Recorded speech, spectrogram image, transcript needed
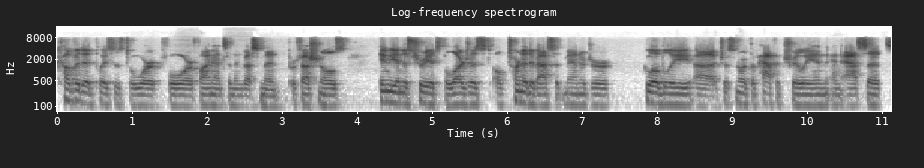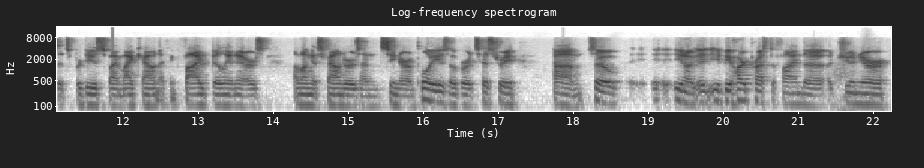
coveted places to work for finance and investment professionals in the industry. It's the largest alternative asset manager globally, uh, just north of half a trillion in assets. It's produced by my count, I think, five billionaires among its founders and senior employees over its history. Um, so, you know, you'd be hard pressed to find a, a junior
